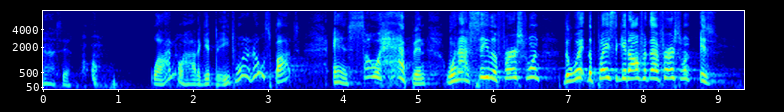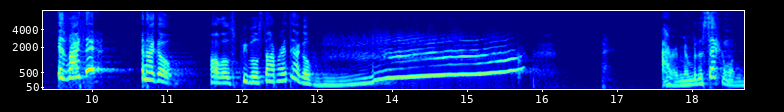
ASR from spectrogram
And I said, huh, well, I know how to get to each one of those spots. And so happened when I see the first one, the way the place to get off at that first one is, is right there. And I go, all those people stop right there. I go, I remember the second one.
